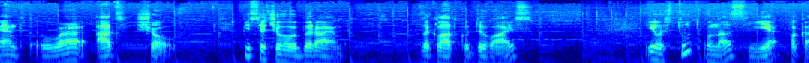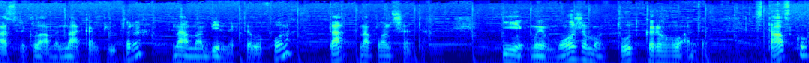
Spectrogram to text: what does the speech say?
and Where Ads Show. Після чого вибираємо закладку Device. І ось тут у нас є показ реклами на комп'ютерах, на мобільних телефонах та на планшетах. І ми можемо тут коригувати ставку,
